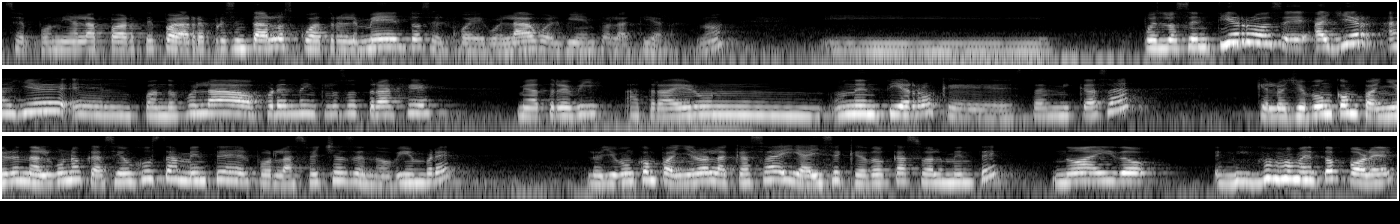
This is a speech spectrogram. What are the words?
se ponía la parte para representar los cuatro elementos, el fuego, el agua, el viento, la tierra, ¿no? Y pues los entierros, eh, ayer, ayer cuando fue la ofrenda incluso traje me atreví a traer un, un, entierro que está en mi casa, que lo llevó un compañero en alguna ocasión, justamente por las fechas de noviembre. Lo llevó un compañero a la casa y ahí se quedó casualmente. No ha ido en ningún momento por él.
